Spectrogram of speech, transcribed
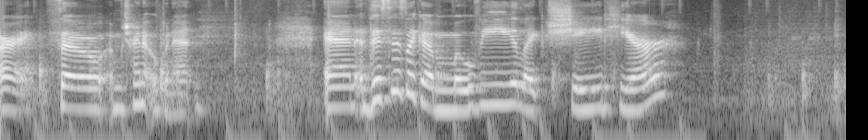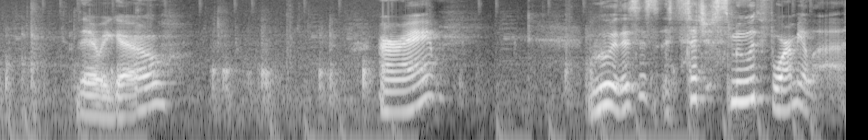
All right, so I'm trying to open it. And this is like a movie like shade here. There we go. All right. Ooh, this is such a smooth formula.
